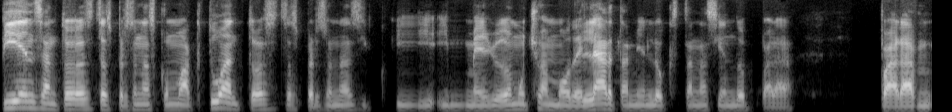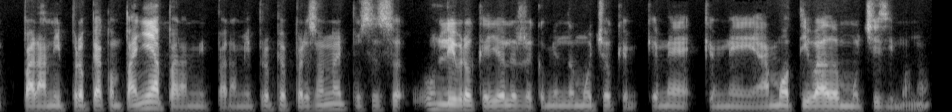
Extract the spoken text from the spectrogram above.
piensan todas estas personas, cómo actúan todas estas personas y, me ayudó mucho a modelar también lo que están haciendo para, para, para mi propia compañía, para mi, para mi propia persona. Y pues es un libro que yo les recomiendo mucho, que, que, me, que me, ha motivado muchísimo, ¿no?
